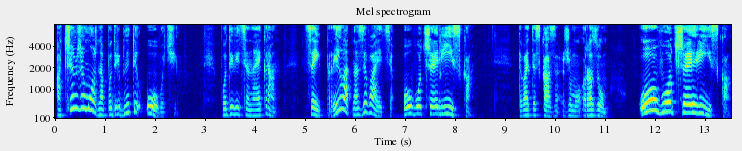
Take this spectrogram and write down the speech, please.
А чим же можна подрібнити овочі? Подивіться на екран. Цей прилад називається овочерізка. Давайте скажемо разом овочерізка.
